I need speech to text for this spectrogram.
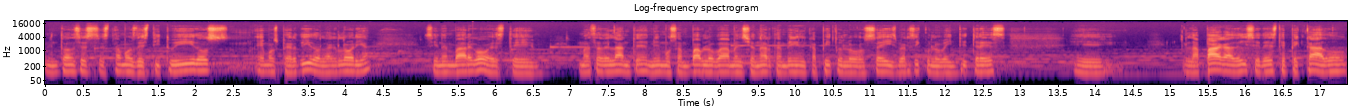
entonces estamos destituidos, hemos perdido la gloria. Sin embargo, este, más adelante, el mismo San Pablo va a mencionar también en el capítulo 6, versículo 23, eh, la paga, dice, de este pecado,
